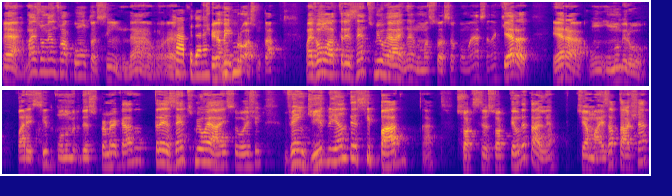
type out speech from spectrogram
É, mais ou menos uma conta assim, né? É, Rápida, né? Chega bem uhum. próximo, tá? Mas vamos lá, 300 mil reais, né? Numa situação como essa, né? Que era, era um, um número parecido com o número desse supermercado, 300 mil reais hoje vendido e antecipado, tá? Só que, só que tem um detalhe, né? Tinha mais a taxa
